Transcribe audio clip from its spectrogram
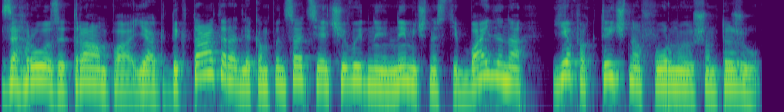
загрози Трампа як диктатора для компенсації очевидної немічності Байдена є фактично формою шантажу.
